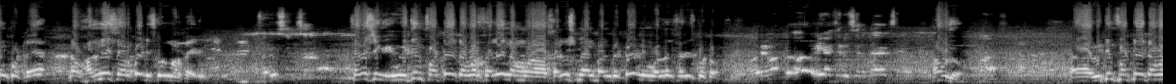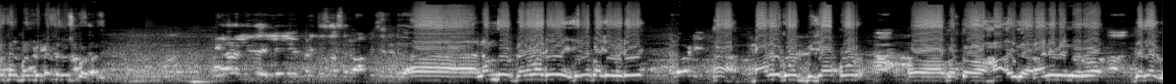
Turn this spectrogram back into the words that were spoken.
ಅಂತ ಕೊಟ್ರೆ ನಾವು ಹದಿನೈದು ಸಾವಿರ ರೂಪಾಯಿ ಡಿಸ್ಕೌಂಟ್ ಮಾಡ್ತಾ ಇದೀವಿ. Servicing within forty eight hours ಅಲ್ಲಿ ನಮ್ಮ ಸರ್ವಿಸ್ ಮ್ಯಾನ್ ಬಂದ್ಬಿಟ್ಟು ನಿಮ್ಮ ಒಂದೊಂದು ಸರ್ವಿಸ್ ಕೊಟ್ಟು ಹೌದು ಹೌದು. ವಿಥಿನ್ ಫಾರ್ಟಿ ಏಟ್ ಅವರ್ಸ್ ಅಲ್ಲಿ ಬಂದ್ಬಿಟ್ಟು ಸರ್ವಿಸ್ ಕೊಡ್ತಾರೆ. ನಮ್ದು ಬೆಳವಾಡಿ ಹಿರೇಬಾಗೇವಾಡಿ ಬಾಗಲಕೋಟ್ ಬಿಜಾಪುರ್ ಮತ್ತು ಇದು ರಾಣೆಬೆನ್ನೂರು ಗದಗ.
